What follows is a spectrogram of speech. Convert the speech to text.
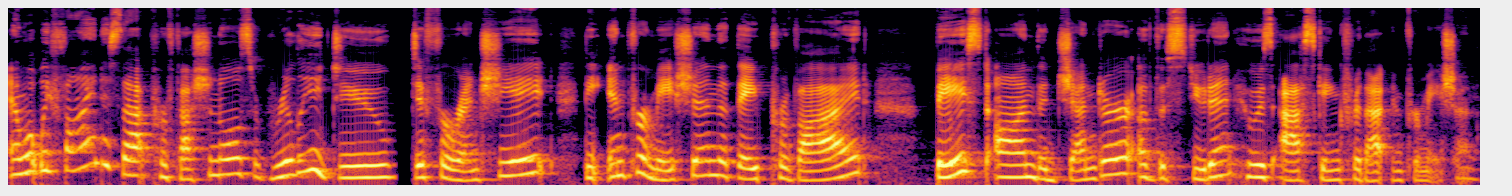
And what we find is that professionals really do differentiate the information that they provide based on the gender of the student who is asking for that information.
